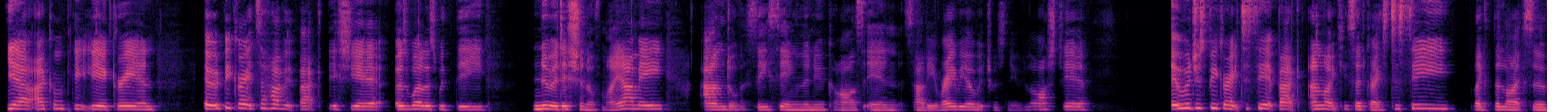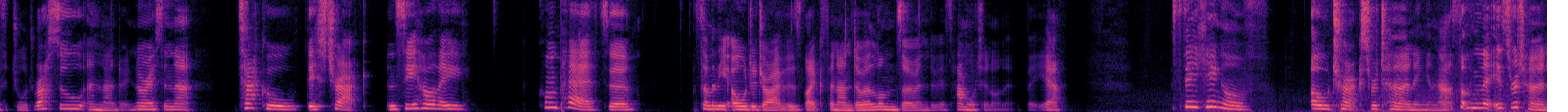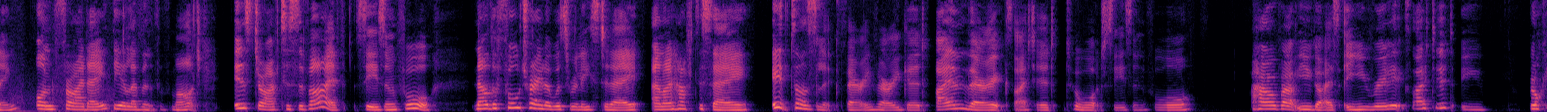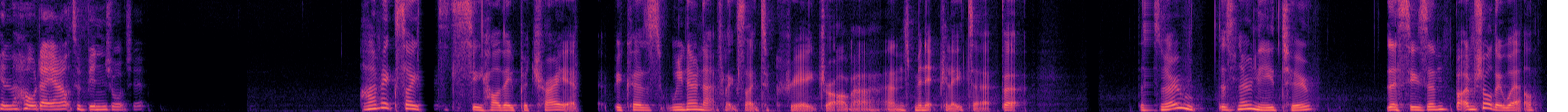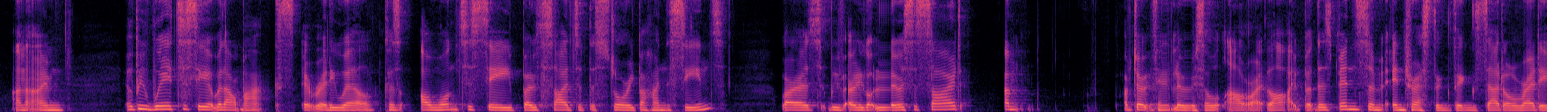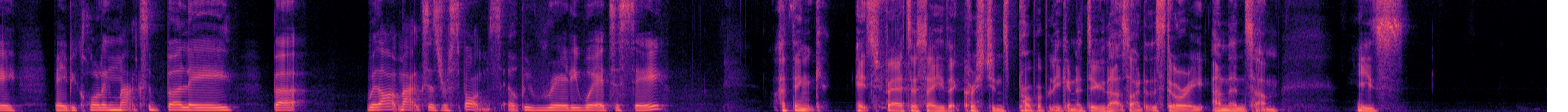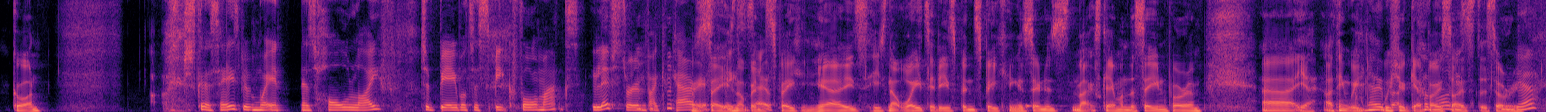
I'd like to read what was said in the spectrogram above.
Yeah, I completely agree. And it would be great to have it back this year, as well as with the new edition of Miami, and obviously seeing the new cars in Saudi Arabia, which was new last year. It would just be great to see it back. And like you said, Grace, to see like the likes of George Russell and Lando Norris and that tackle this track and see how they compare to some of the older drivers like Fernando Alonso and Lewis Hamilton on it. But yeah. Speaking of old tracks returning and that, something that is returning on Friday, the 11th of March, is Drive to Survive Season 4. Now, the full trailer was released today, and I have to say, it does look very, very good. I am very excited to watch Season 4. How about you guys? Are you really excited? Are you blocking the whole day out to binge watch it? I'm excited to see how they portray it because we know Netflix like to create drama and manipulate it, but there's no there's no need to this season, but I'm sure they will. And I'm it'll be weird to see it without Max. It really will because I want to see both sides of the story behind the scenes. Whereas we've only got Lewis's side, and I don't think Lewis will outright lie, but there's been some interesting things said already. Maybe calling Max a bully, but without Max's response, it'll be really weird to see. I think it's fair to say that Christian's probably going to do that side of the story and then some. He's. Go on. I was just going to say he's been waiting his whole life to be able to speak for Max. He lives through him I vicariously. say he's not been so- speaking. Yeah, he's he's not waited. He's been speaking as soon as Max came on the scene for him. Uh, yeah, I think we I know, we should get both on, sides of the story. Yeah.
